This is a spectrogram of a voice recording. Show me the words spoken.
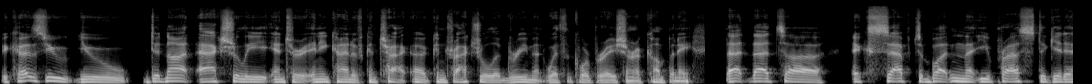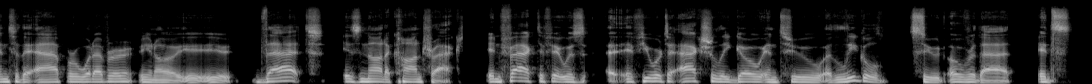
because you you did not actually enter any kind of contract uh, contractual agreement with a corporation or company. That that uh, accept button that you press to get into the app or whatever, you know, you, you, that is not a contract. In fact, if it was, if you were to actually go into a legal suit over that, it's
